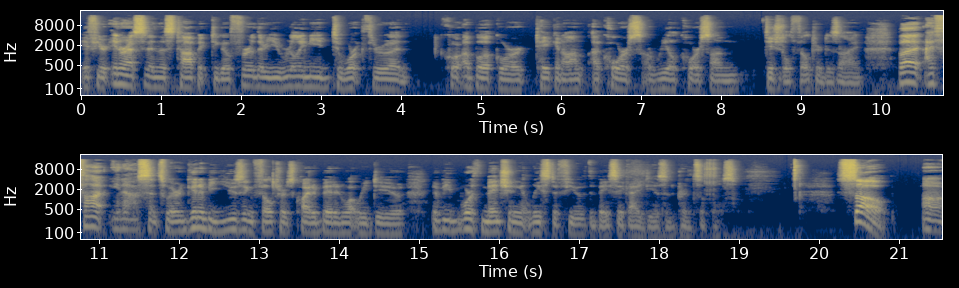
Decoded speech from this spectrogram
if you're interested in this topic to go further, you really need to work through a, a book or take it on a course, a real course on digital filter design. But I thought, you know, since we're going to be using filters quite a bit in what we do, it'd be worth mentioning at least a few of the basic ideas and principles. So, uh,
